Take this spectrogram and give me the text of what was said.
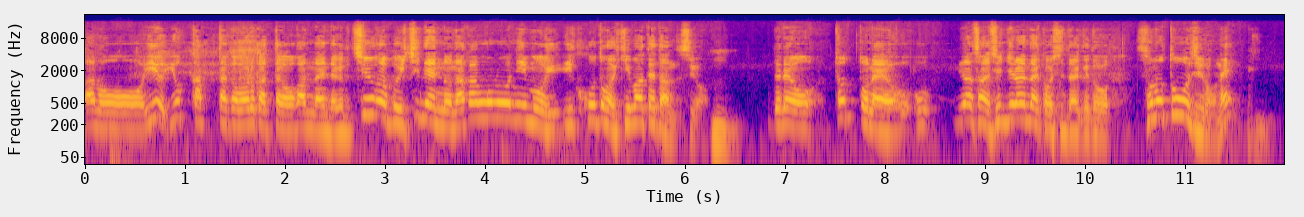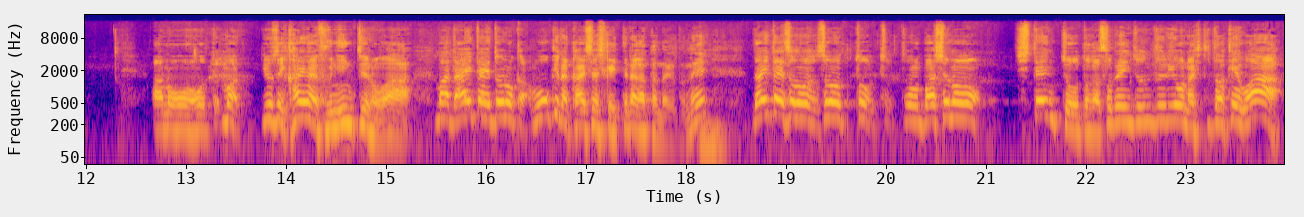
あのーよ、良かったか悪かったか分かんないんだけど、中学1年の中頃にもう行くことが決まってたんですよ。うん。でね、おちょっとね皆さん信じられないかもしれないけど、その当時のね、あのーまあ、要するに海外赴任っていうのは、まあ大体どのか、大きな会社しか行ってなかったんだけどね、大体その、その、とその場所の支店長とかそれに準ずるような人だけは、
